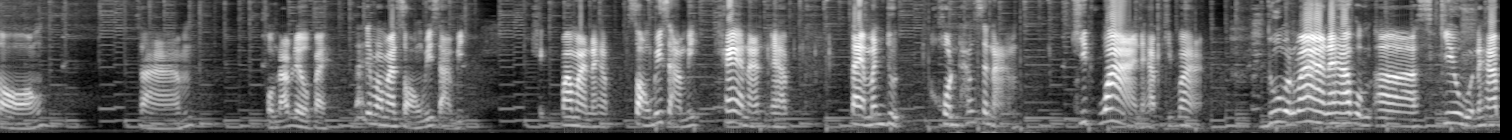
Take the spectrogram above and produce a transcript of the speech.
สองสามผมนับเร็วไปน่าจะประมาณสองวิสามวิประมาณนะครับสองวิสามวิแค่นั้นนะครับ แต่มันหยุดคนทั้งสนาม คิดว่านะครับคิดว่า ดูเหมือนว่านะครับผมเอ่อสกิลนะครับ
